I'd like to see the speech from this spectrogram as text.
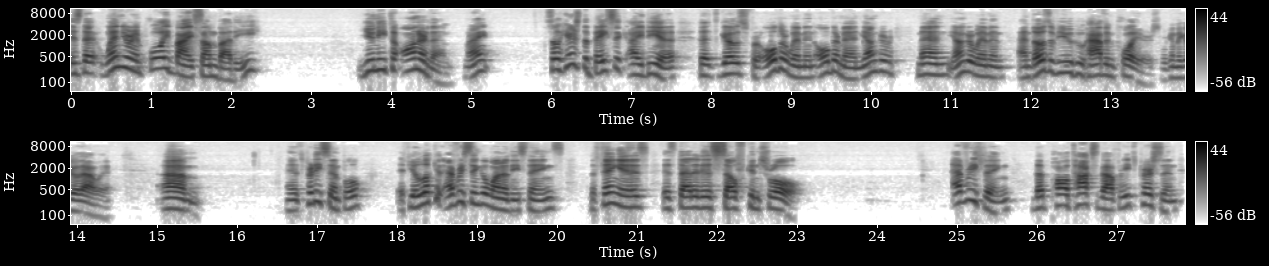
is that when you're employed by somebody, you need to honor them, right? So here's the basic idea that goes for older women, older men, younger men, younger women, and those of you who have employers. We're going to go that way. Um, and it's pretty simple. If you look at every single one of these things, the thing is, is that it is self-control. Everything that Paul talks about for each person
